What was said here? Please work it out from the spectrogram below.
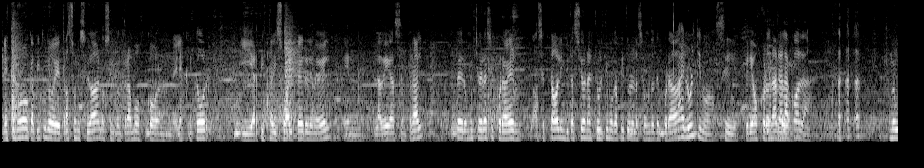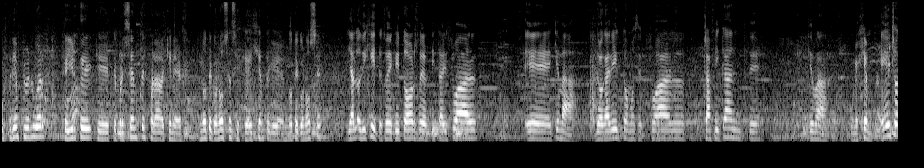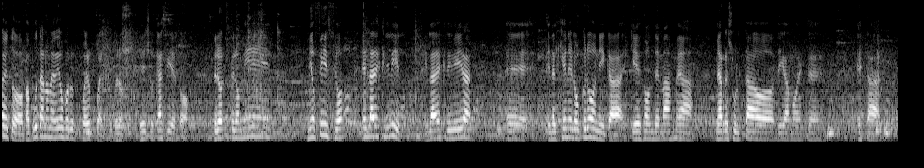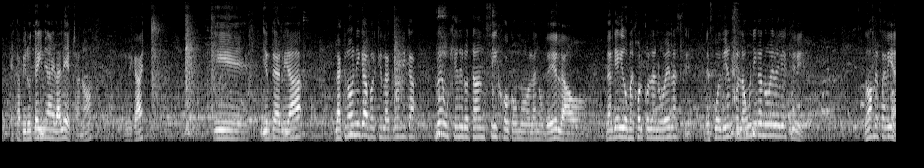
En este nuevo capítulo de Trazo mi ciudad nos encontramos con el escritor y artista visual Pedro Lemebel en La Vega Central. Pedro, muchas gracias por haber aceptado la invitación a este último capítulo de la segunda temporada. Ah, el último. Sí, queríamos coronarlo. Siempre a la cola. Me gustaría en primer lugar pedirte que te presentes para quienes no te conocen, si es que hay gente que no te conoce. Ya lo dijiste, soy escritor, soy artista visual. Eh, ¿Qué más? Drogadicto, homosexual, traficante. ¿Qué más? Un ejemplo. He hecho de todo. Paputa no me dio por, por el cuerpo, pero he hecho casi de todo. Pero, pero mi, mi oficio es la de escribir. Y la de escribir eh, en el género crónica, que es donde más me ha, me ha resultado, digamos, este, esta, esta pirotecnia de la letra, ¿no? Y, y en realidad la crónica, porque la crónica no es un género tan fijo como la novela o me habría ido mejor con la novela, sí. Me fue bien con la única novela que escribí. No, me fue bien.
